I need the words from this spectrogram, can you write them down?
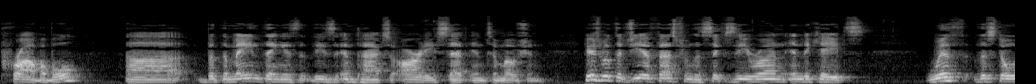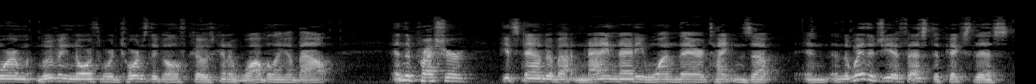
probable. Uh, but the main thing is that these impacts are already set into motion. Here's what the GFS from the 6Z run indicates with the storm moving northward towards the Gulf Coast, kind of wobbling about. And the pressure gets down to about 991 there, tightens up. And, and the way the GFS depicts this,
